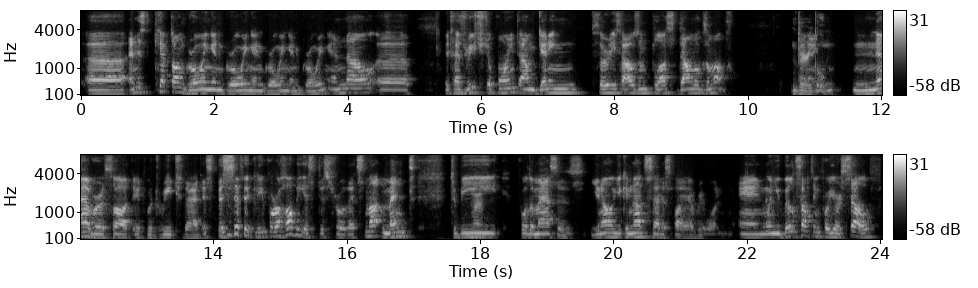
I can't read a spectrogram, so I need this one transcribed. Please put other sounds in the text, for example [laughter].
Uh, and this kept on growing and growing and growing and growing. And now uh, it has reached a point I'm getting 30,000 plus downloads a month. Very cool. Never thought it would reach that, specifically for a hobbyist distro that's not meant to be right. for the masses. You know, you cannot satisfy everyone. And when you build something for yourself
